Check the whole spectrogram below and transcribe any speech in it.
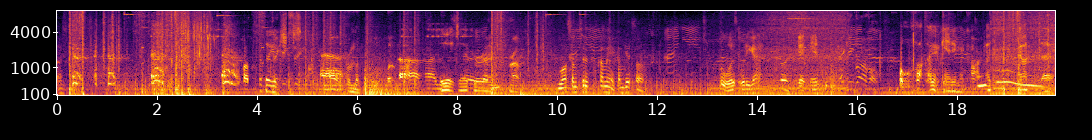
That's- Taking C. from the. You, Yeah, sniper. Uh, from. you want some too? Come here, come get some. Oh, what, what do you got? Yeah, candy. Taking Bravo. Oh fuck! I got candy in my car. God, God that.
